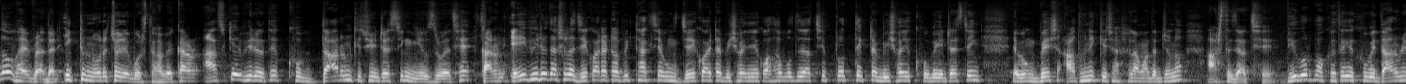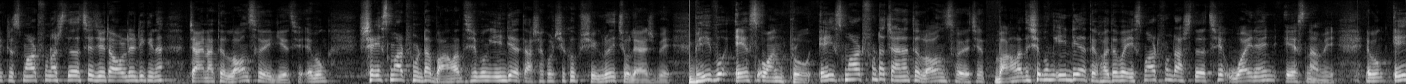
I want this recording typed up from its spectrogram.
হ্যালো ভাই ব্রাদার, একটু নড়ে চড়ে বসতে হবে, কারণ আজকের ভিডিওতে খুব দারুণ কিছু ইন্টারেস্টিং নিউজ রয়েছে। কারণ এই ভিডিওতে আসলে যে কয়টা টপিক থাকছে এবং যে কয়টা বিষয় নিয়ে কথা বলতে যাচ্ছি, প্রত্যেকটা বিষয় খুবই ইন্টারেস্টিং এবং বেশ আধুনিক কিছু আসলে আমাদের জন্য আসতে যাচ্ছে। ভিভোর পক্ষ থেকে খুবই দারুণ একটা স্মার্টফোন আসতে যাচ্ছে, যেটা অলরেডি কিনা চায়নাতে লঞ্চ হয়ে গিয়েছে এবং সেই স্মার্টফোনটা বাংলাদেশ এবং ইন্ডিয়াতে আশা করছি খুব শীঘ্রই চলে আসবে। ভিভো এস ওয়ান প্রো এই স্মার্টফোনটা চায়নাতে লঞ্চ হয়েছে, বাংলাদেশ এবং ইন্ডিয়াতে হয়তো বা এই স্মার্টফোনটা আসতে যাচ্ছে ওয়াই নাইন এস নামে। এবং এই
